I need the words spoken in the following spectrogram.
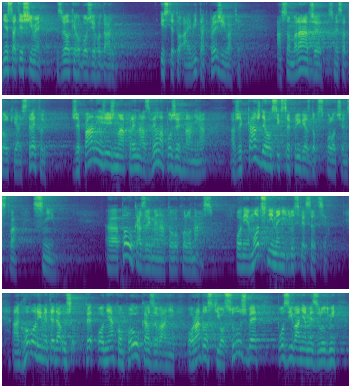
dnes sa tešíme z veľkého Božieho daru. Iste to aj vy tak prežívate. A som rád, že sme sa toľky aj stretli. Že Pán Ježiš má pre nás veľa požehnania a že každého si chce priviesť do spoločenstva s ním. E, poukazujme na to okolo nás. On je mocný meniť ľudské srdcia. Ak hovoríme teda už o nejakom poukazovaní, o radosti, o službe, pozývania medzi ľuďmi,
